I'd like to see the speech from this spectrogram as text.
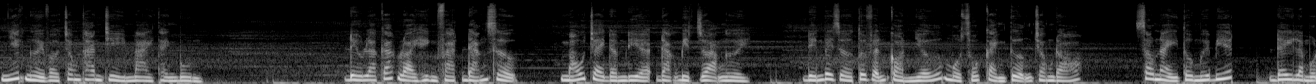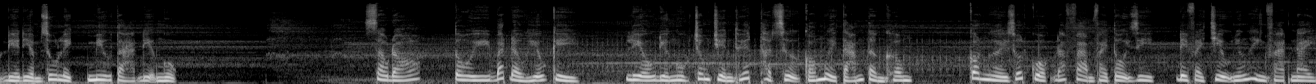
nhét người vào trong than trì mài thành bùn. Đều là các loại hình phạt đáng sợ, máu chảy đầm đìa đặc biệt dọa người. Đến bây giờ tôi vẫn còn nhớ một số cảnh tượng trong đó. Sau này tôi mới biết đây là một địa điểm du lịch miêu tả địa ngục. Sau đó, tôi bắt đầu hiếu kỳ, liệu địa ngục trong truyền thuyết thật sự có 18 tầng không? Con người rốt cuộc đã phạm phải tội gì để phải chịu những hình phạt này?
